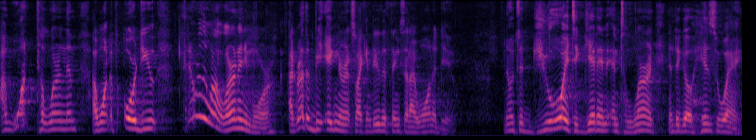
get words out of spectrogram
I want to learn them. I want to, or do you, I don't really want to learn anymore. I'd rather be ignorant so I can do the things that I want to do. No, it's a joy to get in and to learn and to go his way.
